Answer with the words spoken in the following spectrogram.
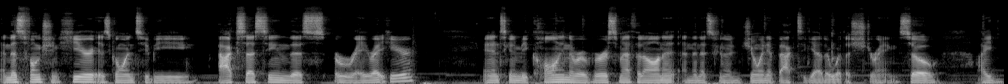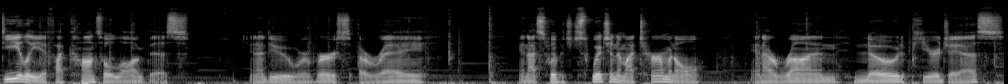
And this function here is going to be accessing this array right here. And it's going to be calling the reverse method on it. And then it's going to join it back together with a string. So ideally, if I console log this and I do reverse array and I switch, switch into my terminal, and I run node pure.js,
